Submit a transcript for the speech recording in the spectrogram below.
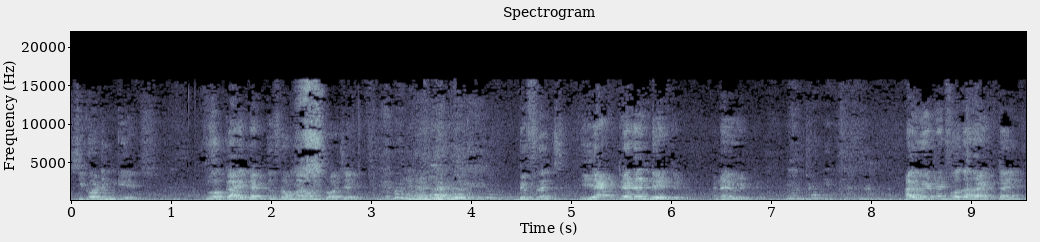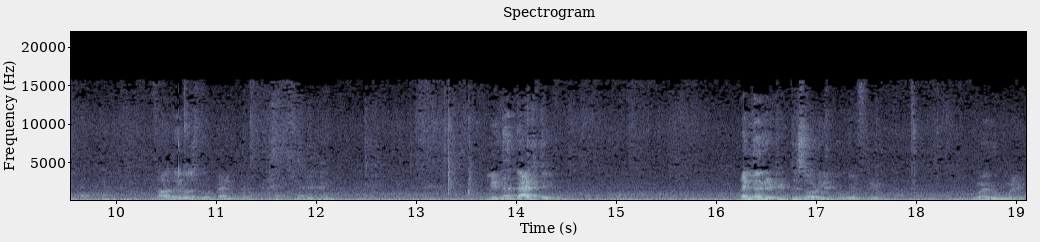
She got engaged to a guy that too from my own project. Difference? He acted and dated, and I waited. I waited for the right time. Now there was no time left. Later that day, I narrated this audio to my friend, to my roommate.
